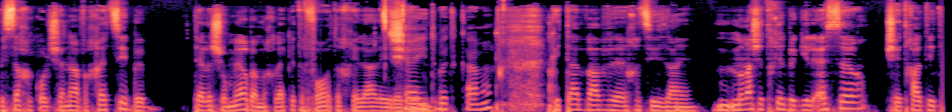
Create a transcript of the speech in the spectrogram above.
בסך הכל שנה וחצי בתל השומר במחלקת הפרעות אכילה לילדים. שהיית בת כמה? כיתה ו' וחצי ז'. ממש התחיל בגיל עשר כשהתחלתי את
